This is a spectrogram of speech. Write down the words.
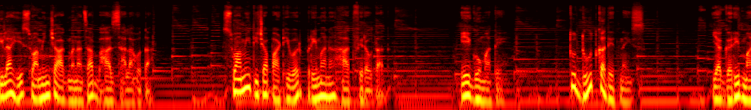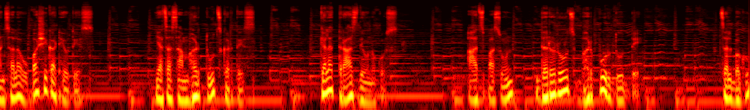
तिलाही स्वामींच्या आगमनाचा भास झाला होता. स्वामी तिच्या पाठीवर प्रेमानं हात फिरवतात. ए गोमाते तू दूध का देत नाहीस? या गरीब माणसाला उपाशी का ठेवतेस? याचा सांभाळ तूच करतेस. त्याला त्रास देऊ नकोस. आजपासून दररोज भरपूर दूध दे. चल बघू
